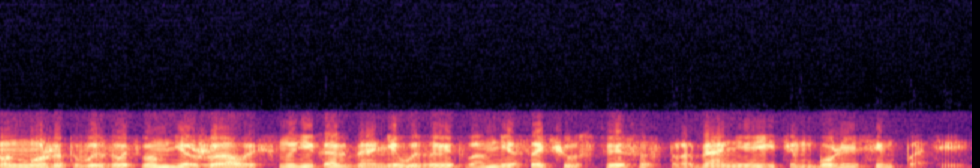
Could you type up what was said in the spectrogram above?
Он может вызвать во мне жалость, но никогда не вызовет во мне сочувствие, сострадание и тем более симпатии.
